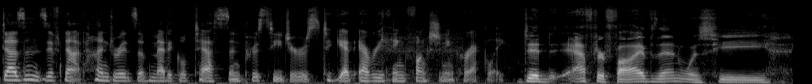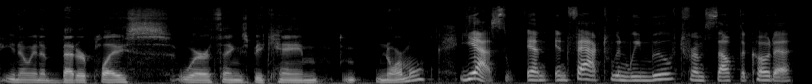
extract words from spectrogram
dozens, if not hundreds, of medical tests and procedures to get everything functioning correctly. Did after five, then, was he, you know, in a better place where things became normal? Yes. And in fact, when we moved from South Dakota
